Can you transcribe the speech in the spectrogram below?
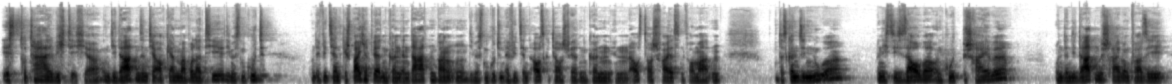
ist total wichtig, ja. Und die Daten sind ja auch gerne mal volatil, die müssen gut und effizient gespeichert werden können in Datenbanken, die müssen gut und effizient ausgetauscht werden können in Austauschfiles, in Formaten. Und das können sie nur, wenn ich sie sauber und gut beschreibe und dann die Datenbeschreibung quasi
